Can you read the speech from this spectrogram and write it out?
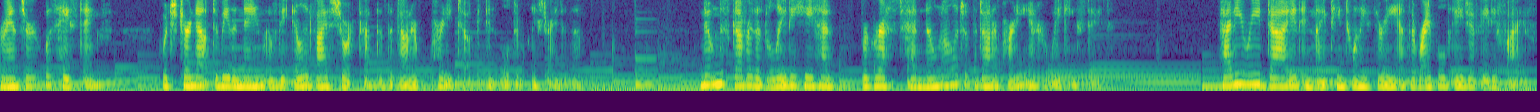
her answer was Hastings, which turned out to be the name of the ill advised shortcut that the Donner Party took and ultimately stranded them. Newton discovered that the lady he had regressed had no knowledge of the Donner Party in her waking state. Patty Reed died in 1923 at the ripe old age of 85.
